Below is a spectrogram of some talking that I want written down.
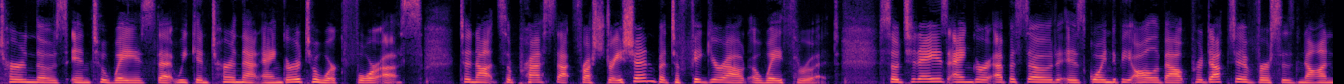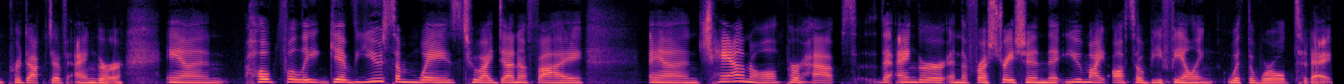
turn those into ways that we can turn that anger to work for us, to not suppress that frustration, but to figure out a way through it. So today's anger episode is going to be all about productive versus non productive anger and hopefully give you some ways to identify and channel perhaps the anger and the frustration that you might also be feeling with the world today.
